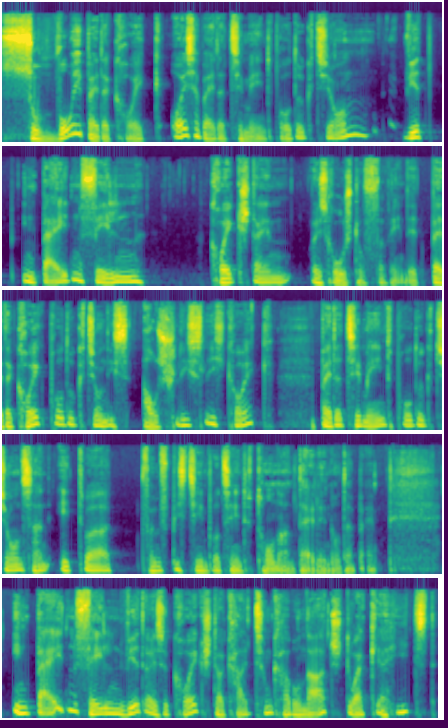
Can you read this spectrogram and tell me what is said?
Sowohl bei der Kalk als auch bei der Zementproduktion wird in beiden Fällen Kalkstein als Rohstoff verwendet. Bei der Kalkproduktion ist ausschließlich Kalk. Bei der Zementproduktion sind etwa 5 bis 10 Prozent Tonanteile noch dabei. In beiden Fällen wird also Kalkstar Calciumcarbonat stark erhitzt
